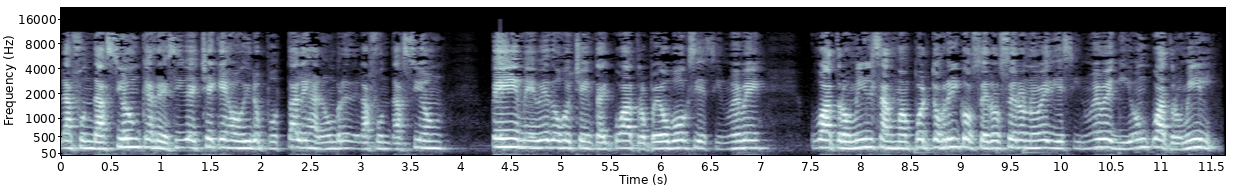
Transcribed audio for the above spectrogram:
la fundación que recibe cheques o giros postales a nombre de la Fundación PMB 284, PO Box 19 4000, San Juan, Puerto Rico 00919-4000.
